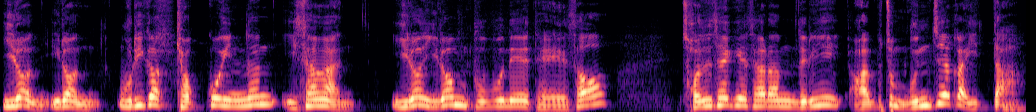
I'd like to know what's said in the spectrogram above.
이런 이런 우리가 겪고 있는 이상한 이런 이런 부분에 대해서 전 세계 사람들이 아 좀 문제가 있다.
